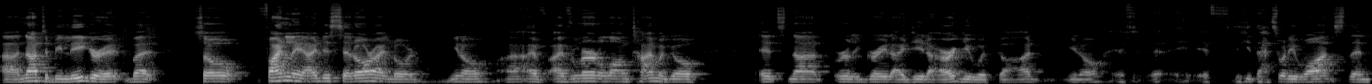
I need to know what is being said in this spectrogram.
uh, not to beleaguer it, but so finally I just said, All right, Lord, you know, I've, I've learned a long time ago it's not really great idea to argue with God. You know, if if he, that's what he wants, then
